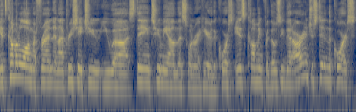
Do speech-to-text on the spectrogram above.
It's coming along, my friend, and I appreciate you you uh, staying to me on this one right here. The course is coming for those of you that are interested in the course,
